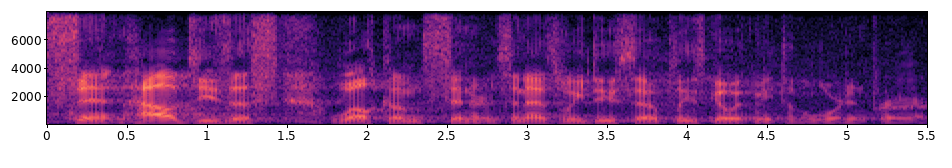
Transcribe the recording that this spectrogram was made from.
sin, how Jesus welcomes sinners. And as we do so, please go with me to the Lord in prayer.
